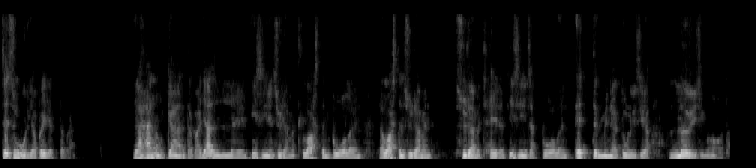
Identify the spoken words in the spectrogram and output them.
se suuri ja peitettävä. Ja hän on kääntävä jälleen isien sydämet lasten puoleen ja lasten sydämen, sydämet heidän isiinsä puoleen, etten minä tulisi ja löisi maata,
